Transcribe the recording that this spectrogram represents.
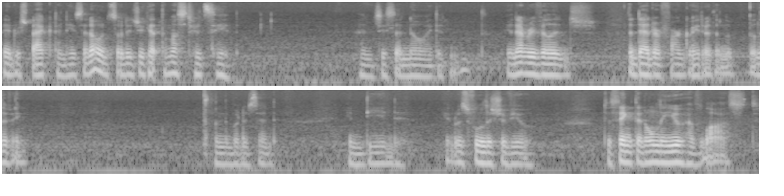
paid respect. And he said, oh, so did you get the mustard seed? And she said, no, I didn't. In every village, the dead are far greater than the, the living. And the Buddha said, Indeed, it was foolish of you to think that only you have lost,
